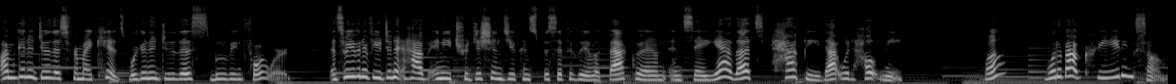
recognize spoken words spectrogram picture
I'm going to do this for my kids. We're going to do this moving forward. And so, even if you didn't have any traditions you can specifically look back on and say, yeah, that's happy, that would help me. Well, what about creating some?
